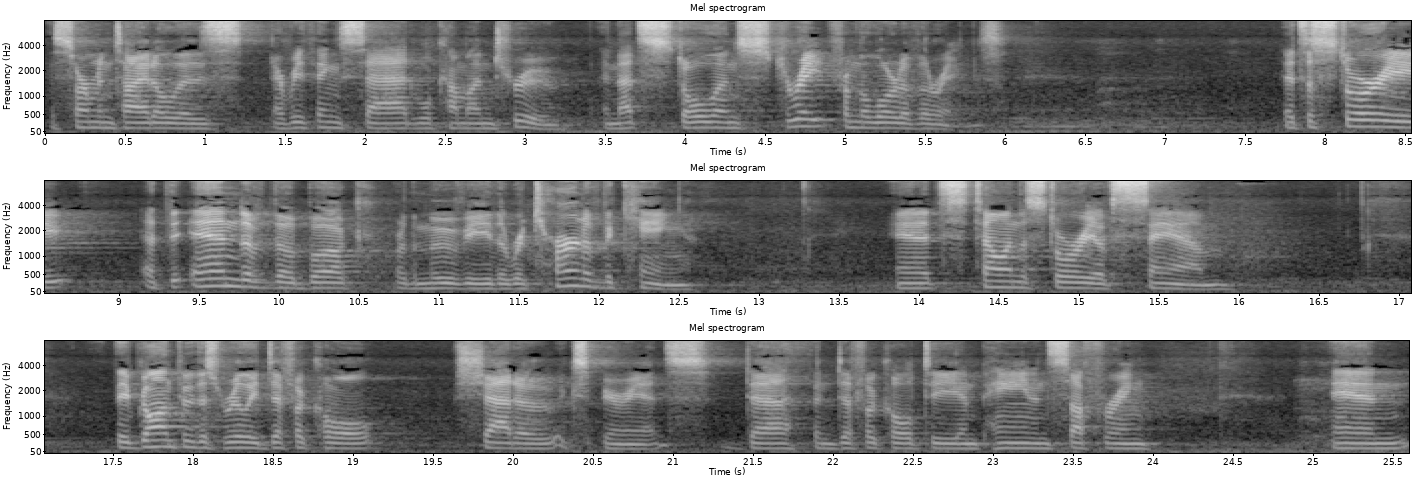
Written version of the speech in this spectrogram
The sermon title is Everything Sad Will Come Untrue, and that's stolen straight from The Lord of the Rings. It's a story at the end of the book or the movie, The Return of the King, and it's telling the story of Sam. They've gone through this really difficult shadow experience death and difficulty and pain and suffering. And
